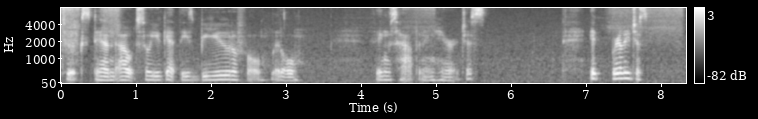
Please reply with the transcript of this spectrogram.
to extend out so you get these beautiful little things happening here. It just, it really just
